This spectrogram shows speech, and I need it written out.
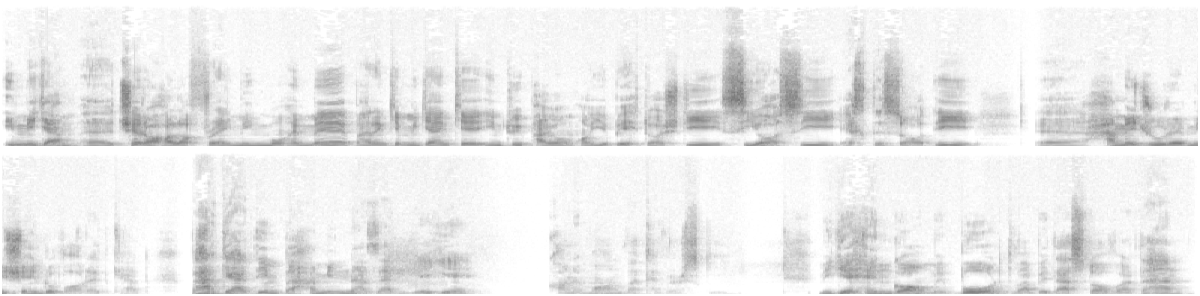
این میگم چرا حالا framing مهمه؟ برای اینکه میگن که این توی پیام های بهداشتی سیاسی اقتصادی همه جوره میشه این رو وارد کرد. برگردیم به همین نظریه کانمان و تورسکی. میگه هنگام برد و به دست آوردن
